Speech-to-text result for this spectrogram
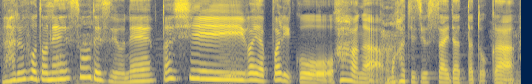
なるほどね。そうですよね。私はやっぱりこう母がもう80歳だったとか、はいうん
